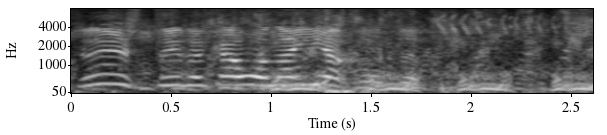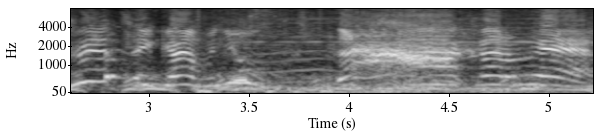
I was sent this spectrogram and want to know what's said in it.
Слышь, ты на кого наехал-то? Жирный говнюк! Да, харе!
